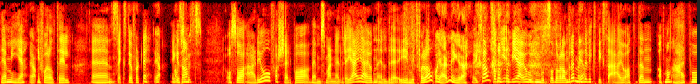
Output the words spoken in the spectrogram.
det er mye Mm. I forhold til eh, 60 og 40. Ja, ikke sant? Og så er det jo forskjell på hvem som er den eldre. Jeg er jo den eldre i mitt forhold. Og jeg er den yngre. Ikke sant? Så vi, vi er jo motsatt av hverandre, men Ja. det viktigste er jo at, den, at man er på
